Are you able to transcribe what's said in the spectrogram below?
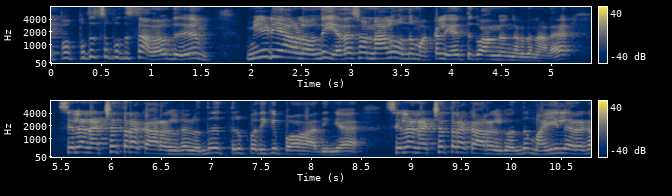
இப்போ புதுசு புதுசாக அதாவது மீடியாவில் வந்து எதை சொன்னாலும் வந்து மக்கள் ஏற்றுக்குவாங்கங்கிறதுனால சில நட்சத்திரக்காரர்கள் வந்து திருப்பதிக்கு போகாதீங்க. சில நட்சத்திரக்காரர்கள் வந்து மயிலிறக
